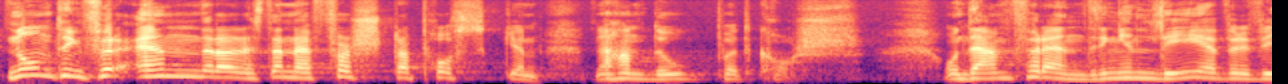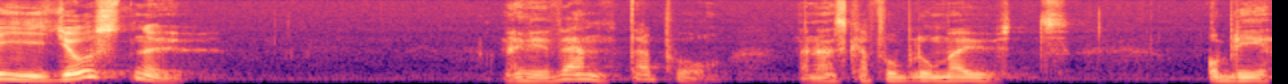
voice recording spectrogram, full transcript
Någonting förändrades den där första påsken när han dog på ett kors. Och den förändringen lever vi i just nu. Men vi väntar på när den ska få blomma ut och bli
